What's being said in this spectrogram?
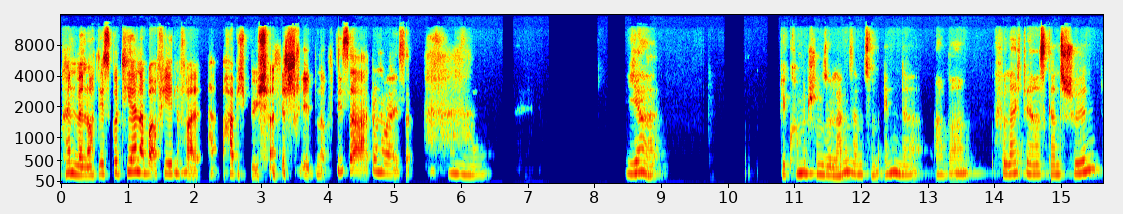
können wir noch diskutieren, aber auf jeden mhm. Fall ha habe ich Bücher geschrieben auf diese Art und Weise. Mhm. Ja, wir kommen schon so langsam zum Ende, aber vielleicht wäre es ganz schön,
